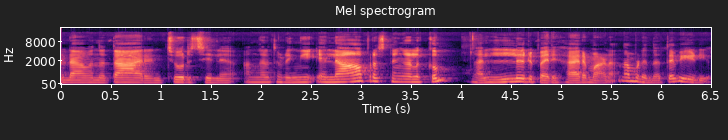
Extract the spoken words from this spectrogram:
ഉണ്ടാകുന്ന താരൻ ചൊറിച്ചിൽ അങ്ങനെ തുടങ്ങി എല്ലാ പ്രശ്നങ്ങൾക്കും നല്ലൊരു പരിഹാരമാണ് നമ്മുടെ ഇന്നത്തെ വീഡിയോ.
